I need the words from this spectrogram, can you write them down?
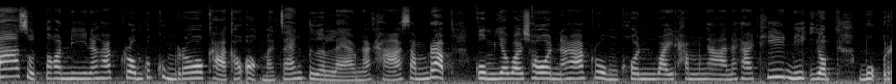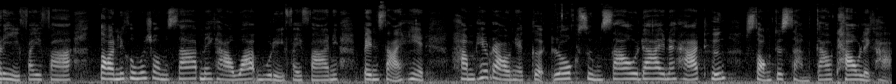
ล่าสุดตอนนี้นะคะกรมควบคุมโรคค่ะเขาออกมาแจ้งเตือนแล้วนะคะสำหรับกลุ่มเยาวชนนะคะ กลุ่มคนวัยทำงานนะคะ ที่นิยมบุหรี่ไฟฟ้า ตอนนี้คุณผู้ชมทราบไหมคะว่าบุหรี่ไฟฟ้านี่เป็นสาเหตุทำให้เราเนี่ยเกิดโรคซึมเศร้าได้นะคะถึง 2.39 เท่าเลยค่ะ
